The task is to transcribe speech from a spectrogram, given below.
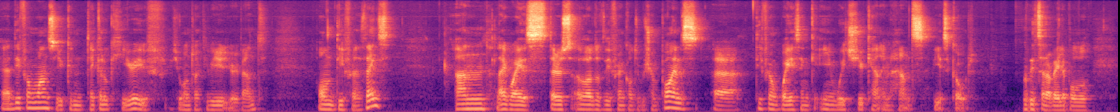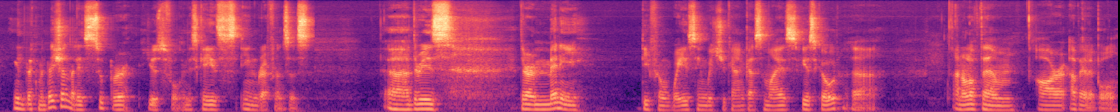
different ones. You can take a look here if, if you want to activate your event on different things. And likewise, there's a lot of different contribution points, uh, different ways in, in, which you can enhance VS Code. These are available in the documentation that is super useful, in this case in references. Uh, there is, there are many different ways in which you can customize VS Code, uh, and all of them are available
